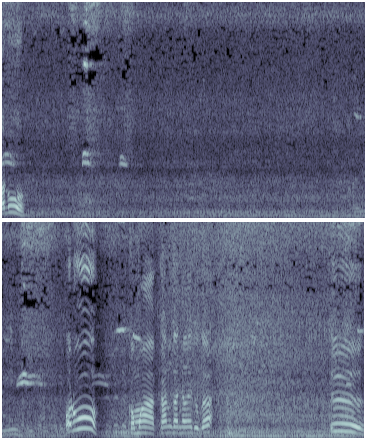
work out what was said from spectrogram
Waduh. Waduh, kemakan kanyalnya juga. Uh.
